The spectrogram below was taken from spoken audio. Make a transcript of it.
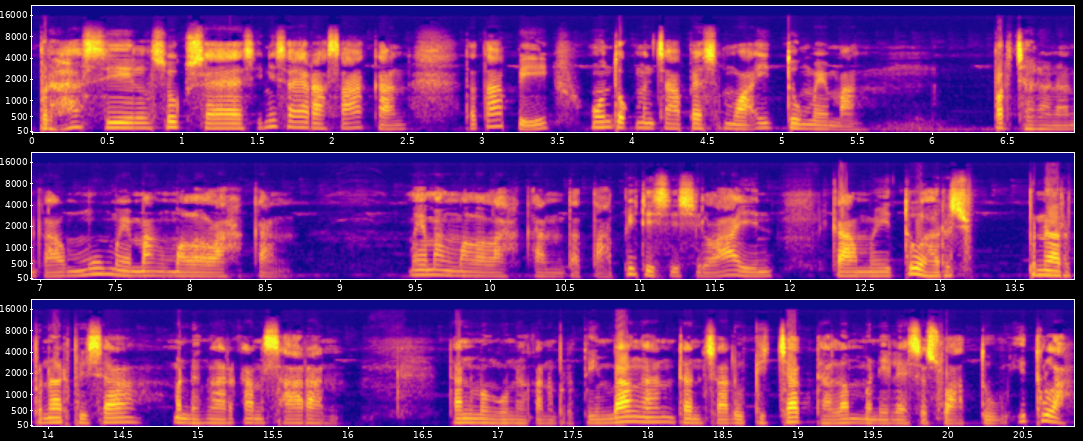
berhasil sukses. Ini saya rasakan. Tetapi untuk mencapai semua itu memang perjalanan kamu memang melelahkan. Memang melelahkan. Tetapi di sisi lain kamu itu harus benar-benar bisa mendengarkan saran dan menggunakan pertimbangan dan selalu bijak dalam menilai sesuatu. Itulah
